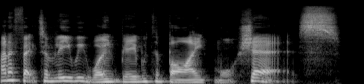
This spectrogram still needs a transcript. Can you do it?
and effectively we won't be able to buy more shares.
